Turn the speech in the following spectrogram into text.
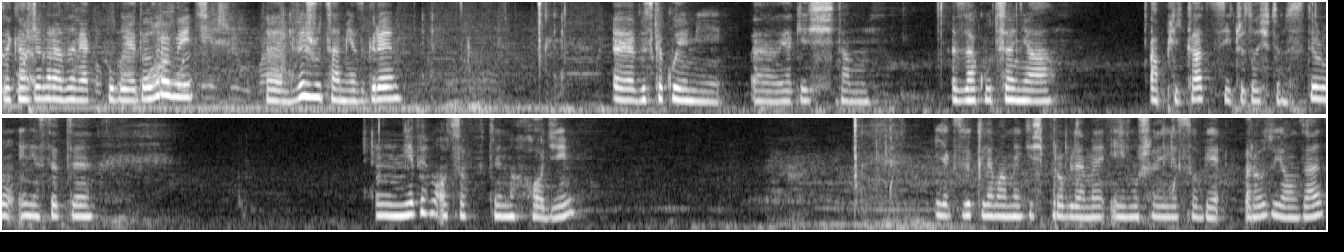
za każdym razem jak próbuję to zrobić, e, wyrzuca mnie z gry. Wyskakuje mi jakieś tam zakłócenia aplikacji czy coś w tym stylu i niestety nie wiem o co w tym chodzi. Jak zwykle mam jakieś problemy i muszę je sobie rozwiązać.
